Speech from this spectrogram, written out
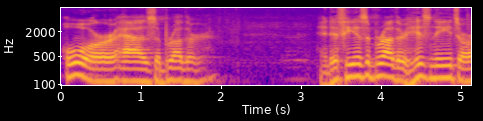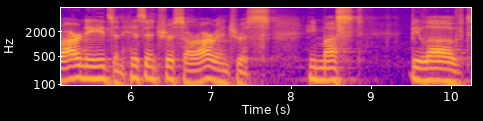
or as a brother. And if he is a brother, his needs are our needs and his interests are our interests. He must be loved.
